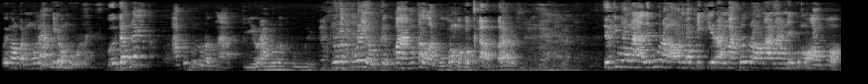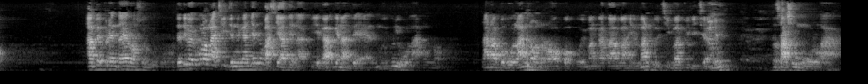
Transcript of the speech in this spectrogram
Kowe ngapain mulai aku ya mulai. Bodang nek aku tuh nurut Nabi, orang nurut kowe. Nurut kowe ya mantel lah gua mau gambar. Jadi wong alim ora ono pikiran makhluk ora ono anane iku mau apa. Ambek perintahnya Rasulullah. Jadi kalau kula ngaji jenengan jen wasiate Nabi, hak kena ilmu itu ya ulangno. Nara ulang non rokok kowe mangkata ma ilman bil jima bi dijamin Terus aku mulai.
